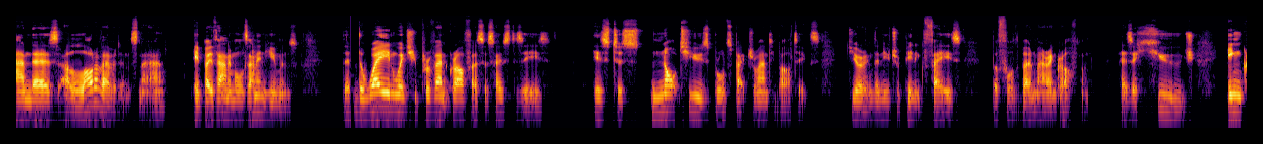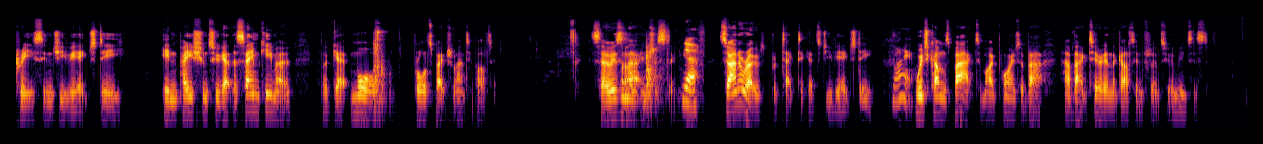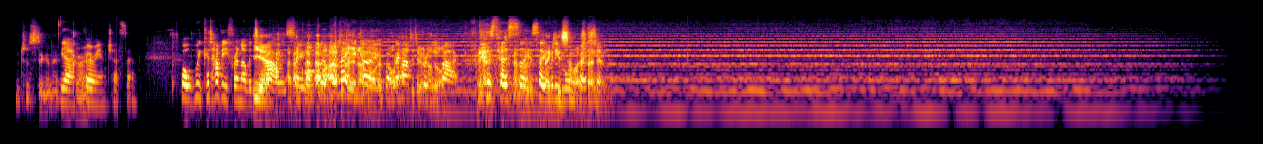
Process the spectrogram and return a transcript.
And there's a lot of evidence now, in both animals and in humans, that the way in which you prevent graft versus host disease is to not use broad spectrum antibiotics during the neutropenic phase before the bone marrow engraftment. There's a huge increase in GVHD in patients who get the same chemo but get more broad spectrum antibiotic. So, isn't that interesting? Yeah. So, anaerobes protect against GVHD, Right. which comes back to my point about how bacteria in the gut influence your immune system. Interesting, isn't it? Yeah, Great. very interesting. Well, we could have you for another two Yeah, hours, I so we'll, we'll- we'll have to let do you go, one. but We'll we have have to to bring you another back one. because there's so, so Thank many you so more much, questions.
